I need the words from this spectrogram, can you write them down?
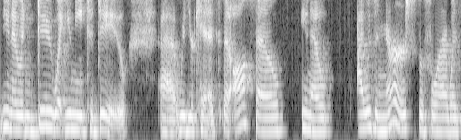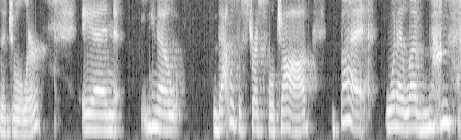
you know, and do what you need to do uh, with your kids. But also, you know, I was a nurse before I was a jeweler. And, you know, that was a stressful job. But what I love most,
